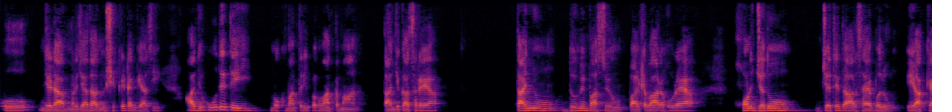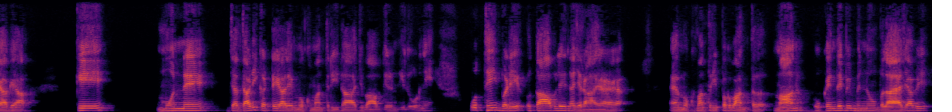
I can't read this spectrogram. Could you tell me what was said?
ਉਹ ਜਿਹੜਾ ਮਰਜ਼ਾਦਾ ਨੂੰ ਛਿੱਕੇ ਟੰਗਿਆ ਸੀ, ਅੱਜ ਉਹਦੇ ਤੇ ਹੀ ਮੁੱਖ ਮੰਤਰੀ ਭਗਵੰਤ ਮਾਨ ਤੰਜ ਕੱਸ ਰਿਹਾ। ਤਾਈਓ ਦੋਵੇਂ ਪਾਸਿਓਂ ਪਲਟਵਾਰ ਹੋ ਰਿਹਾ। ਹੁਣ ਜਦੋਂ ਜਥੇਦਾਰ ਸਾਹਿਬ ਵੱਲੋਂ ਇਹ ਆਖਿਆ ਗਿਆ ਕਿ ਮੋਨੇ ਜਾਂ ਦਾੜੀ ਕੱਟੇ ਵਾਲੇ ਮੁੱਖ ਮੰਤਰੀ ਦਾ ਜਵਾਬ ਦੇਣ ਦੀ ਲੋੜ ਨਹੀਂ, ਉੱਥੇ ਹੀ ਬੜੇ ਉਤਾਵਲੇ ਨਜ਼ਰ ਆ ਹੈ। ਮੁੱਖ ਮੰਤਰੀ ਭਗਵੰਤ ਮਾਨ, ਉਹ ਕਹਿੰਦੇ ਵੀ ਮੈਨੂੰ ਬੁਲਾਇਆ ਜਾਵੇ,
